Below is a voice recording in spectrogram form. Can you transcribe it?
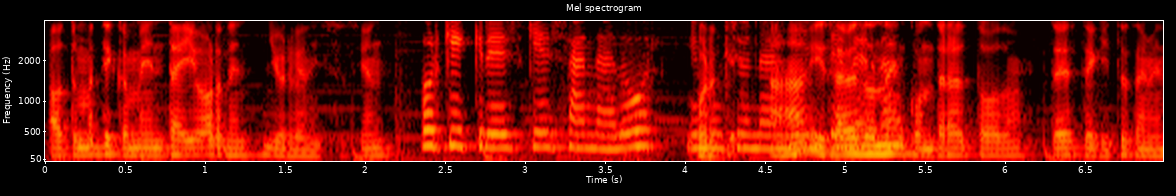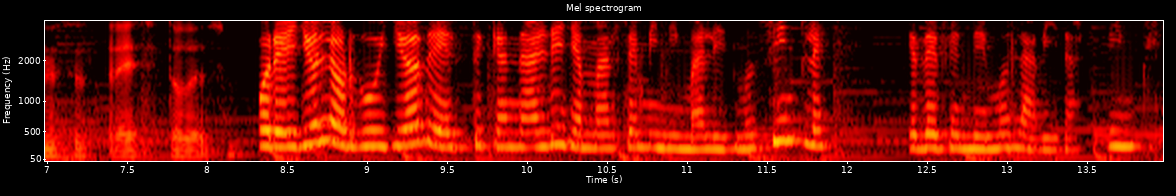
automáticamente hay orden y organización. Porque crees que es sanador emocionalmente. Ajá, y sabes dónde encontrar todo. Entonces te quita también ese estrés y todo eso. Por ello el orgullo de este canal de llamarse Minimalismo Simple, que defendemos la vida simple.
